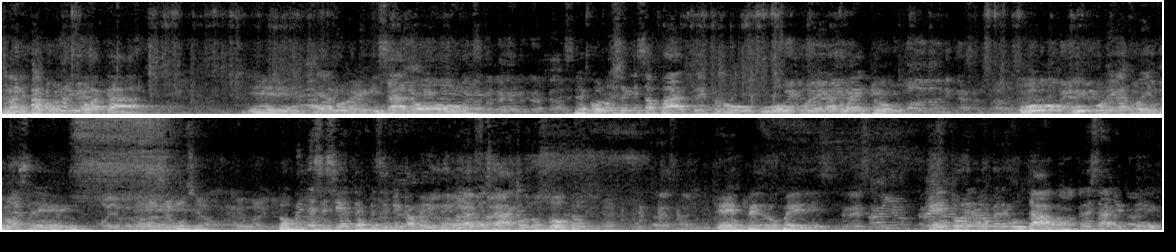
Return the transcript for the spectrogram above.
de las que estamos reunidos acá, eh, hay algunos que quizás no desconocen esa parte, pero hubo un colega nuestro, hubo un colega nuestro hace eh, 2017 específicamente, ya no está con nosotros, que es Pedro Pérez. que esto era lo que le gustaba. Tres años, eh,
